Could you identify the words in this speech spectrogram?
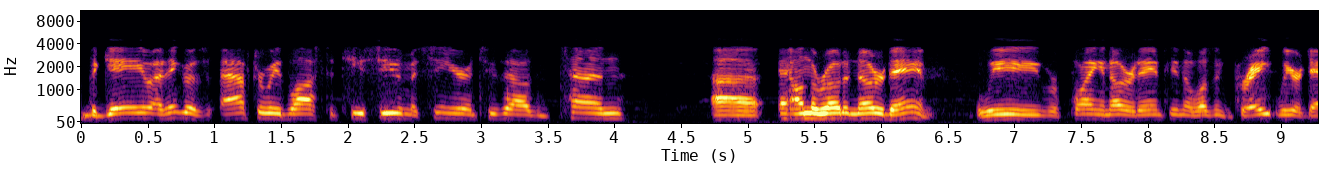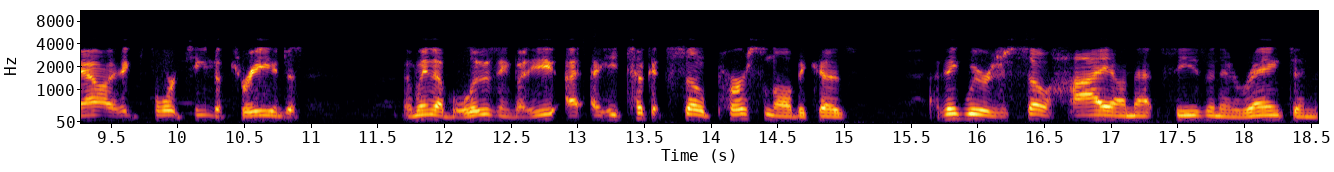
the game. I think it was after we'd lost to TCU my senior in 2010 uh, on the road at Notre Dame. We were playing a Notre Dame team that wasn't great. We were down, I think, 14 to three, and just and we ended up losing. But he I, he took it so personal because I think we were just so high on that season and ranked, and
